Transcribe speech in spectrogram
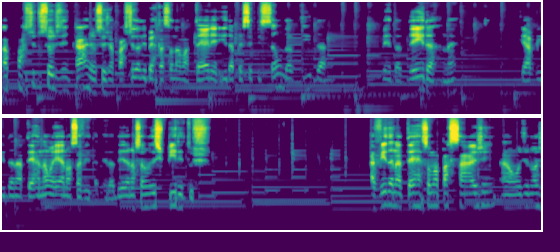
a partir do seu desencarne, ou seja, a partir da libertação da matéria e da percepção da vida verdadeira, né, a vida na Terra não é a nossa vida verdadeira, nós somos espíritos. A vida na Terra é só uma passagem aonde nós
